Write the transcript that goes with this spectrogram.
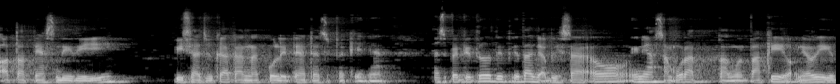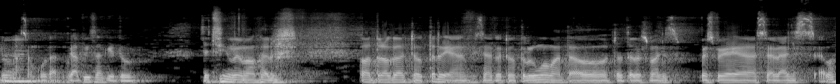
ototnya sendiri, bisa juga karena kulitnya dan sebagainya. Nah, seperti itu kita nggak bisa, oh ini asam urat, bangun pagi kok nyeri gitu, hmm. asam urat, nggak bisa gitu. Jadi memang harus kontrol ke dokter ya, bisa ke dokter umum atau dokter spesialis apa,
